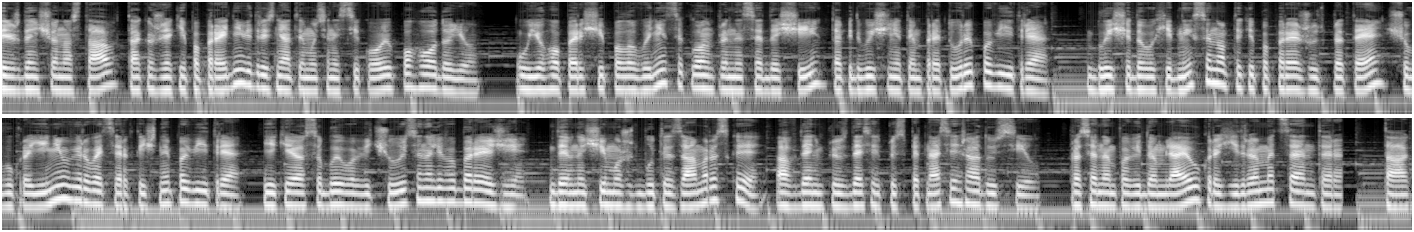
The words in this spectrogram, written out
Тиждень, що настав, також як і попередній, відрізнятимуться нестійкою погодою. У його першій половині циклон принесе дощі та підвищення температури повітря. Ближче до вихідних синоптики попереджують про те, що в Україні увірветься арктичне повітря, яке особливо відчується на лівобережжі, де вночі можуть бути заморозки, а вдень плюс 10 плюс 15 градусів. Про це нам повідомляє Укргідрометцентр. Так,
